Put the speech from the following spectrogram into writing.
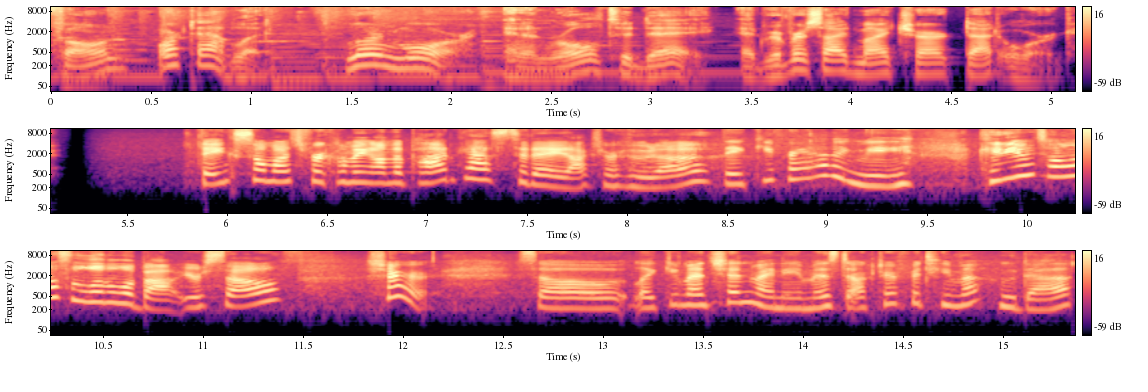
phone, or tablet. Learn more and enroll today at riversidemychart.org. Thanks so much for coming on the podcast today, Dr. Huda. Thank you for having me. Can you tell us a little about yourself? Sure. So, like you mentioned, my name is Dr. Fatima Huda.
